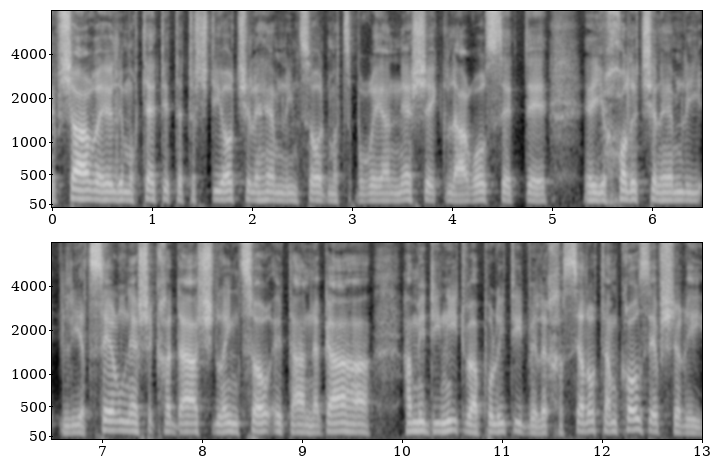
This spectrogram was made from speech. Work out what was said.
אפשר uh, למוטט את התשתיות שלהם, למצוא את מצבורי הנשק, להרוס את uh, היכולת שלהם לייצר נשק חדש, למצוא את ההנהגה המדינית והפוליטית ולחסל אותם, כל זה אפשרי.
